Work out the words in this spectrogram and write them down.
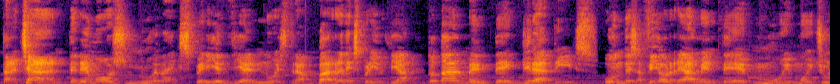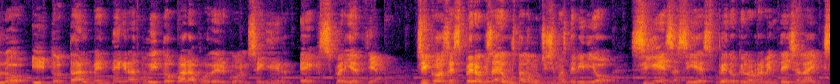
¡tachán! Tenemos nueva experiencia en nuestra barra de experiencia totalmente gratis. Un desafío realmente muy muy chulo y totalmente gratuito para poder conseguir experiencia. Chicos, espero que os haya gustado muchísimo este vídeo. Si es así, espero que lo reventéis a likes,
